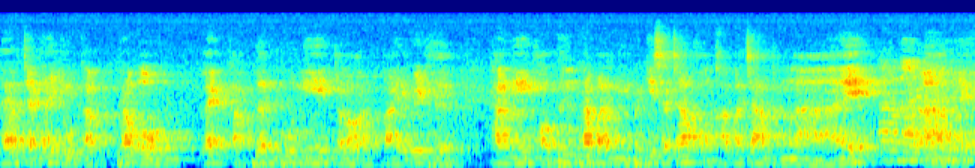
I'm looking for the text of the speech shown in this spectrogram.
แล้วจะได้อยู่กับพระองค์ และกับเพื่อนผู้นี้ตลอดไปด้วยเถิดทางนี้ขอพึ่งพระบารมีพระคริสตเจ้าของข้าพเจ้าทั้งหลายอาเมนต่อจาก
